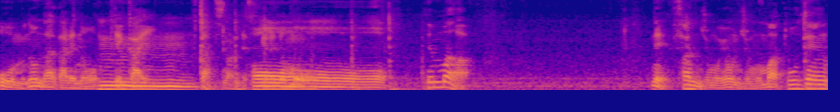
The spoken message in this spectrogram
オウムの流れのでかいうん2つなんですけれども。ほでまあね三女も四女もまあ当然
